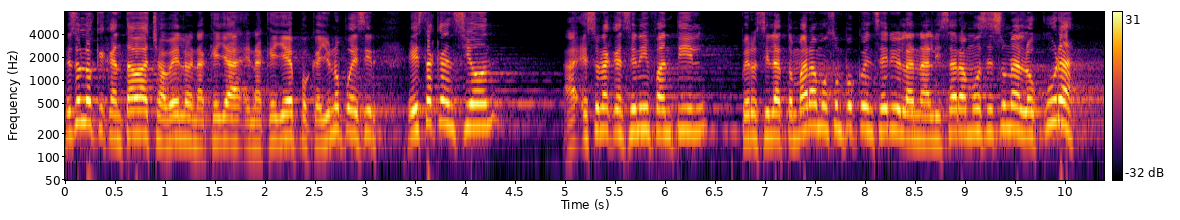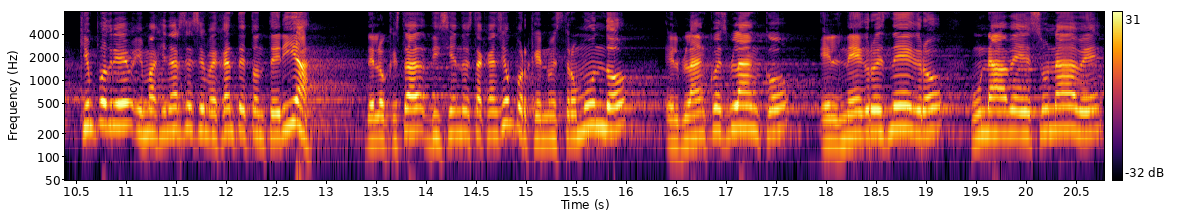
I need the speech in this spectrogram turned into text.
Eso es lo que cantaba Chabelo en aquella, en aquella época. Y uno puede decir, esta canción ah, es una canción infantil, pero si la tomáramos un poco en serio y la analizáramos, es una locura. ¿Quién podría imaginarse semejante tontería de lo que está diciendo esta canción? Porque en nuestro mundo el blanco es blanco, el negro es negro, un ave es un ave,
